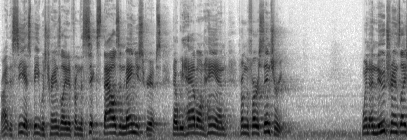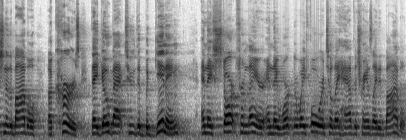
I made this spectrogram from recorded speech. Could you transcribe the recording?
Right? The CSB was translated from the 6,000 manuscripts that we have on hand from the first century. When a new translation of the Bible occurs, they go back to the beginning and they start from there and they work their way forward till they have the translated Bible.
